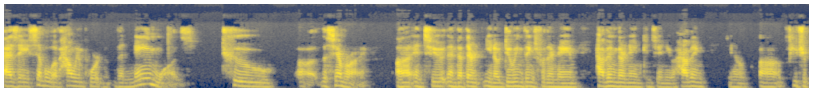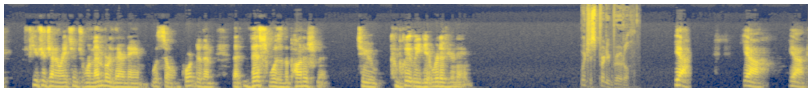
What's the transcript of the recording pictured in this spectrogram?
as a symbol of how important the name was to uh, the samurai, uh, and to and that they're you know doing things for their name, having their name continue, having you know uh, future future generations remember their name was so important to them that this was the punishment to completely get rid of your name. Which is pretty brutal. Yeah. Yeah. Yeah.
